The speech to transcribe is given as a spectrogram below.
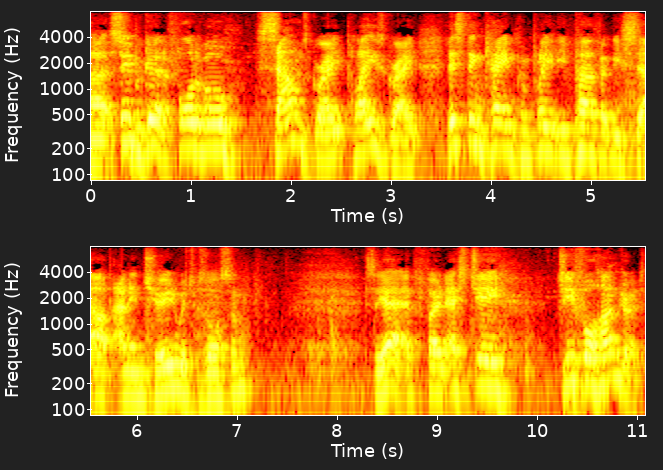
Uh, super good, affordable, sounds great, plays great. This thing came completely perfectly set up and in tune, which was awesome. So yeah, Epiphone SG G400.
